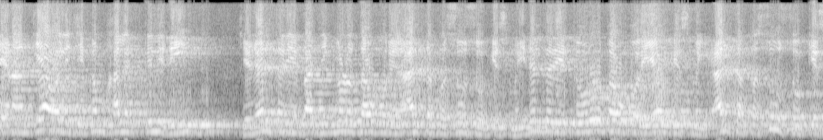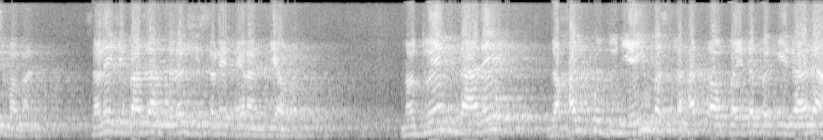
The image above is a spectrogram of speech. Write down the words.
حیرانتیا ولې چې کوم خلک کلی دي چې دلته یې بادینګړو ته وګورئ الته پسوسو قسمه دلته یې تورو ته وګورئ یو قسمه الته پسوسو قسمه باندې سړی چې بازار ته راشي سړی حیرانتیا وایي نو دویم دا دی د خلکو دنیوي مصلحت او پیدا پکې رااله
